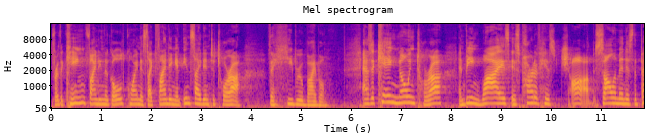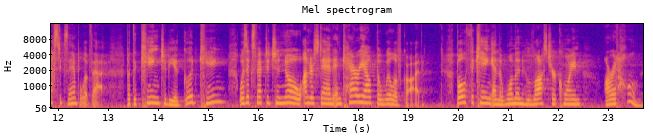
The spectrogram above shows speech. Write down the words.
For the king, finding the gold coin is like finding an insight into Torah, the Hebrew Bible. As a king, knowing Torah and being wise is part of his job. Solomon is the best example of that. But the king, to be a good king, was expected to know, understand, and carry out the will of God. Both the king and the woman who lost her coin are at home.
